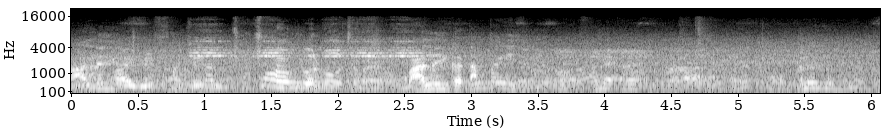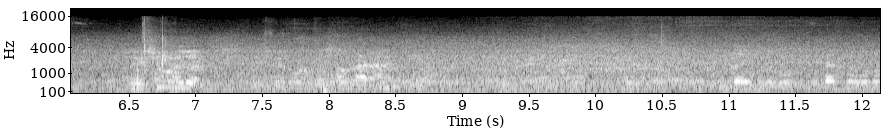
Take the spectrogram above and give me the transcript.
말르니까 촉촉한 걸 먹었잖아요. 말르니까 땅땅해져. 인간적으로 극단적으로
